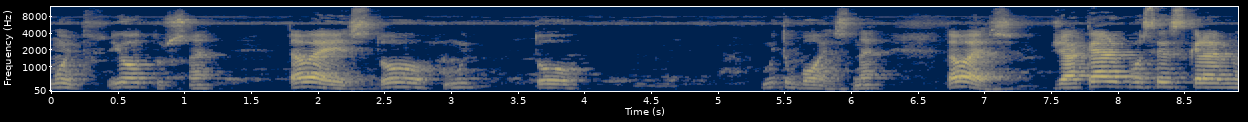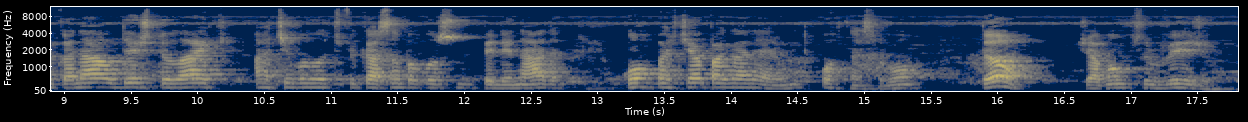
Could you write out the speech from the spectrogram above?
muito, e outros, né. Então é isso, tô muito, muito bom isso, né. Então é isso. Já quero que você se inscreva no canal, deixe o like, ativa a notificação para você não perder nada, compartilhar a galera, muito importante, tá bom? Então, ya vamos al vídeo.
